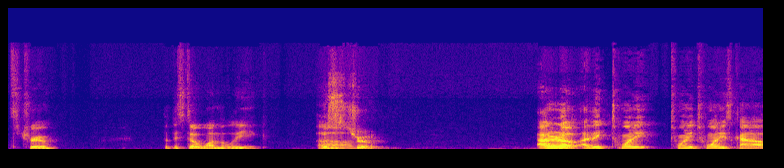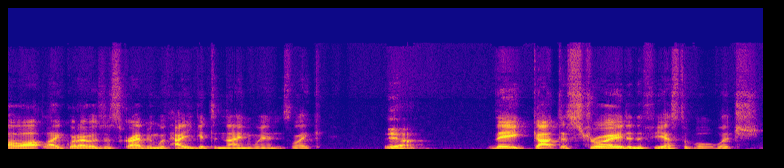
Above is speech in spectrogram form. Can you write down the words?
it's true. But they still won the league. This Um, is true. I don't know. I think 20, 2020 is kind of a lot like what I was describing with how you get to nine wins. Like Yeah. they got destroyed in the Fiesta Bowl, which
